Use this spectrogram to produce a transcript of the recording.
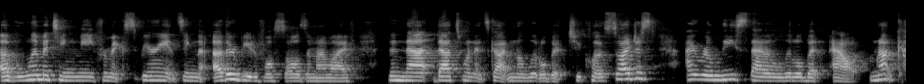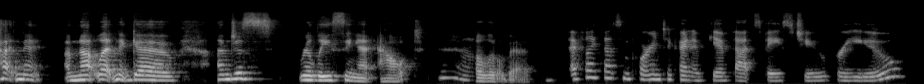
of limiting me from experiencing the other beautiful souls in my life then that that's when it's gotten a little bit too close so i just i release that a little bit out i'm not cutting it i'm not letting it go i'm just releasing it out yeah. a little bit i feel like that's important to kind of give that space too for you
